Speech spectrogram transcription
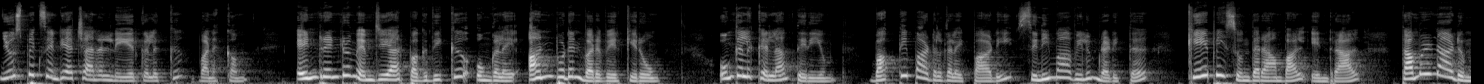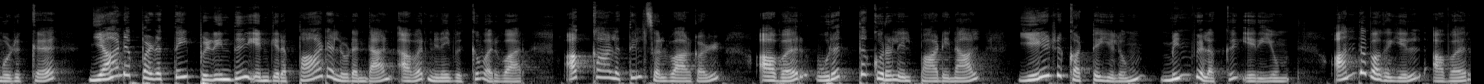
நியூஸ்பிக்ஸ் இந்தியா சேனல் நேயர்களுக்கு வணக்கம். என்றென்றும் எம்ஜிஆர் பகுதிக்கு உங்களை அன்புடன் வரவேற்கிறோம். உங்களுக்கெல்லாம் தெரியும் பக்தி பாடல்களை பாடி சினிமாவிலும் நடித்த கே பி சுந்தராம்பாள் என்றால் தமிழ்நாடு முழுக்க ஞானப்பழத்தை பிழிந்து என்கிற பாடலுடன் தான் அவர் நினைவுக்கு வருவார். அக்காலத்தில் சொல்வார்கள் அவர் உரத்த குரலில் பாடினால் ஏழு கட்டையிலும் மின்விளக்கு எரியும். அந்த வகையில் அவர்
